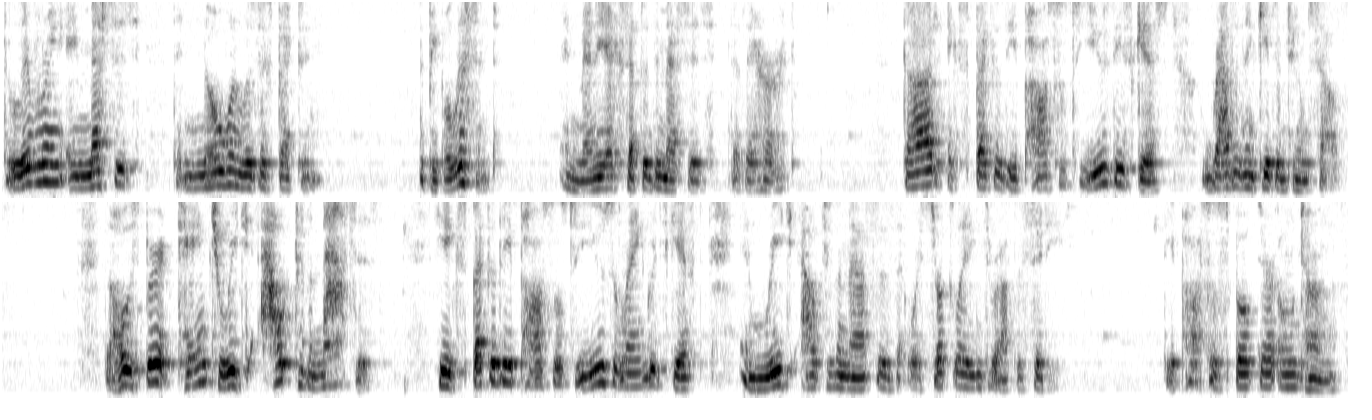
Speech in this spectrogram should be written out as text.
delivering a message that no one was expecting. The people listened, and many accepted the message that they heard. God expected the apostle to use these gifts rather than keep them to himself. The Holy Spirit came to reach out to the masses. He expected the apostles to use the language gift and reach out to the masses that were circulating throughout the city. The apostles spoke their own tongues,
